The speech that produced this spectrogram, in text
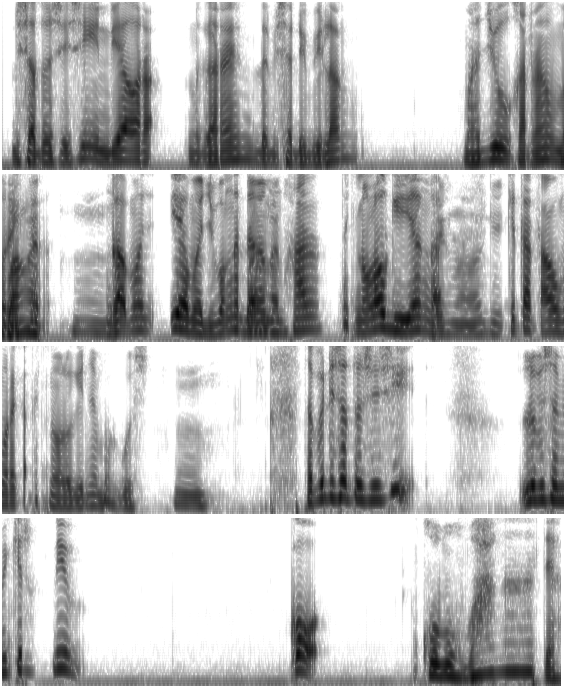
di satu sisi India orang negara yang udah bisa dibilang maju karena mereka Hmm. nggak maju iya maju banget dalam Banget. hal teknologi ya nggak kita tahu mereka teknologinya bagus Hmm. tapi di satu sisi lu bisa mikir nih kok kumuh banget ya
